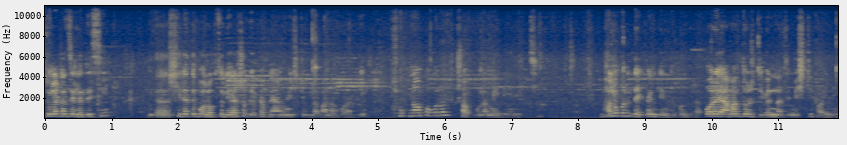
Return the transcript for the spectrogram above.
চুলাটা জেলে দিছি শিরাতে বলক চলে আসুক এভাবে আমি মিষ্টিগুলো বানাবো আর কি। শুকনো উপকরণ সবগুলো মিলিয়ে নিচ্ছি। ভালো করে দেখবেন কিন্তু বন্ধুরা। পরে আমার দোষ দিবেন না যে মিষ্টি হয়নি।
